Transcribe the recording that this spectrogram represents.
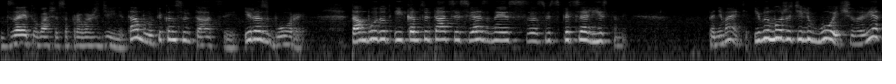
за это ваше сопровождение. Там будут и консультации, и разборы. Там будут и консультации, связанные с, специалистами. Понимаете? И вы можете, любой человек,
